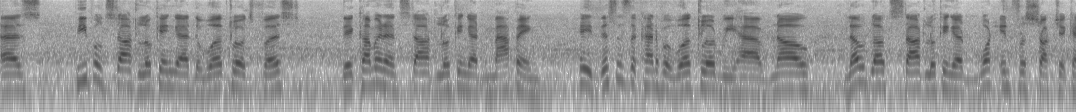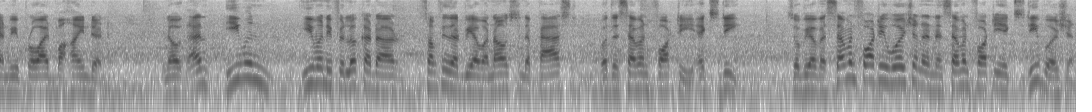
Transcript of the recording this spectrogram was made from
as people start looking at the workloads first, they come in and start looking at mapping, hey, this is the kind of a workload we have now, now let's start looking at what infrastructure can we provide behind it. You know, and even, even if you look at our, something that we have announced in the past with the 740 XD. So we have a 740 version and a 740 XD version.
